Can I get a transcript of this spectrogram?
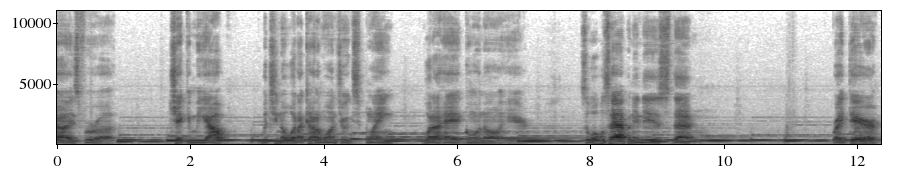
Guys for uh, checking me out. But you know what? I kind of wanted to explain what I had going on here. So what was happening is that right there,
